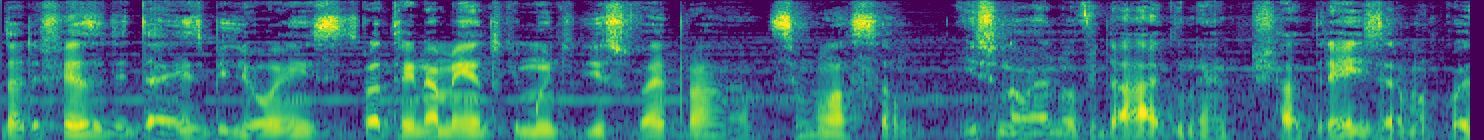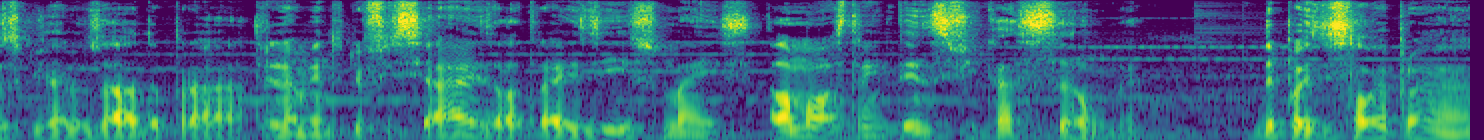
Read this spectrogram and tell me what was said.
da defesa de 10 bilhões para treinamento, que muito disso vai para simulação. Isso não é novidade, né? Xadrez era uma coisa que já era usada para treinamento de oficiais, ela traz isso, mas ela mostra a intensificação, né? Depois disso, ela vai para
